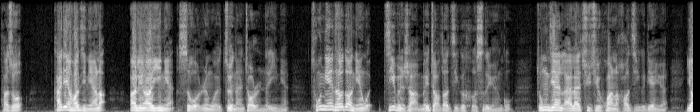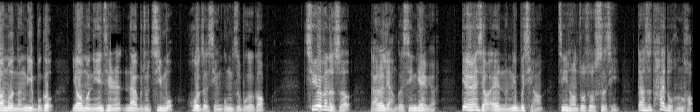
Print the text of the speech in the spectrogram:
他说：“开店好几年了，二零二一年是我认为最难招人的一年。从年头到年尾，基本上没找到几个合适的员工，中间来来去去换了好几个店员，要么能力不够，要么年轻人耐不住寂寞，或者嫌工资不够高。七月份的时候来了两个新店员，店员小 A 能力不强。”经常做错事情，但是态度很好，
